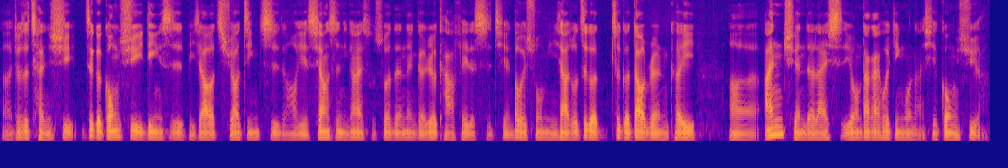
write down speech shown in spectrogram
呃，就是程序，这个工序一定是比较需要精致的哦，也像是你刚才所说的那个热咖啡的时间，稍微说明一下说，这个这个到人可以呃安全的来使用，大概会经过哪些工序啊？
